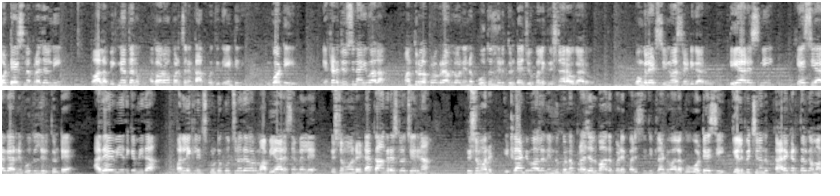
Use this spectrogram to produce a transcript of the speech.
ఓటేసిన ప్రజల్ని వాళ్ళ విఘ్నతను అగౌరవపరచడం కాకపోతే ఇది ఏంటిది? ఇంకోటి ఎక్కడ చూసినా ఇవాళ మంత్రుల ప్రోగ్రామ్లో నిన్న బూతులు తిడుతుంటే జూపల్లి కృష్ణారావు గారు పొంగులేటి శ్రీనివాస్ రెడ్డి గారు టీఆర్ఎస్ని కేసీఆర్ గారిని బూతులు తిడుతుంటే అదే వేదిక మీద పల్లికిలించుకుంటూ కూర్చున్నది ఎవరు? మా బీఆర్ఎస్ ఎమ్మెల్యే కృష్ణమోహన్ రెడ్డి. కాంగ్రెస్లో చేరిన కృష్ణమోహన్ రెడ్డి. ఇట్లాంటి వాళ్ళని ఎన్నుకున్న ప్రజలు బాధపడే పరిస్థితి ఇట్లాంటి వాళ్ళకు ఓటేసి గెలిపించినందుకు కార్యకర్తలుగా మా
